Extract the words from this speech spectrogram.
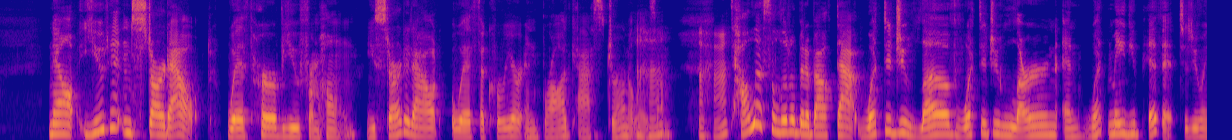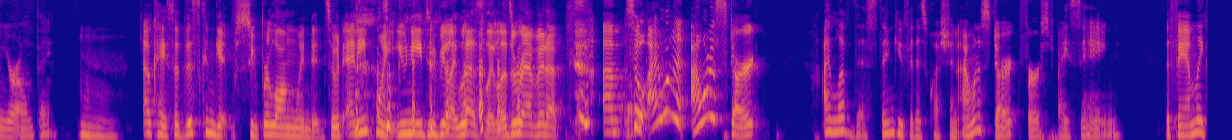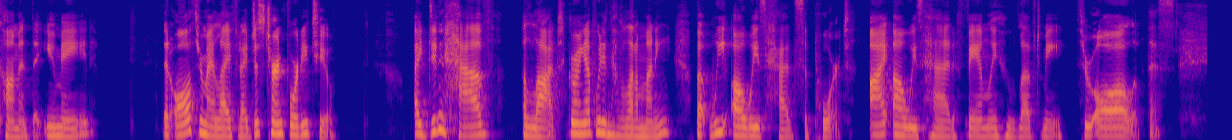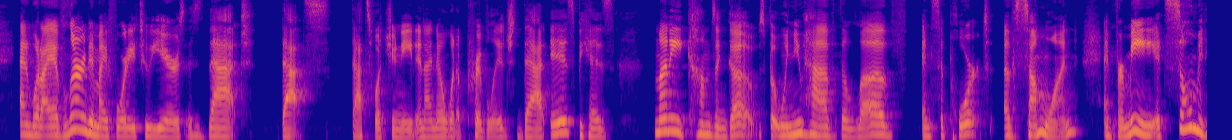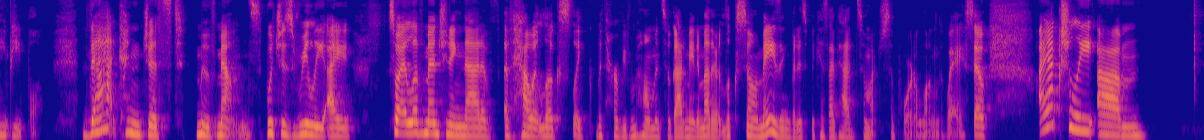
Now, you didn't start out with her view from home. You started out with a career in broadcast journalism. Uh-huh. Uh-huh. Tell us a little bit about that. What did you love? What did you learn? And what made you pivot to doing your own thing? Mm. Okay, so this can get super long winded. So at any point, you need to be like Leslie. Let's wrap it up. Um, so I want to. I want to start. I love this. Thank you for this question. I want to start first by saying the family comment that you made. That all through my life, and I just turned forty-two. I didn't have a lot growing up. We didn't have a lot of money, but we always had support. I always had family who loved me through all of this. And what I have learned in my 42 years is that that's that's what you need and I know what a privilege that is because money comes and goes, but when you have the love and support of someone, and for me, it's so many people, that can just move mountains, which is really I so I love mentioning that of of how it looks like with Her View from Home and so God made a mother. It looks so amazing, but it's because I've had so much support along the way. So I actually um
